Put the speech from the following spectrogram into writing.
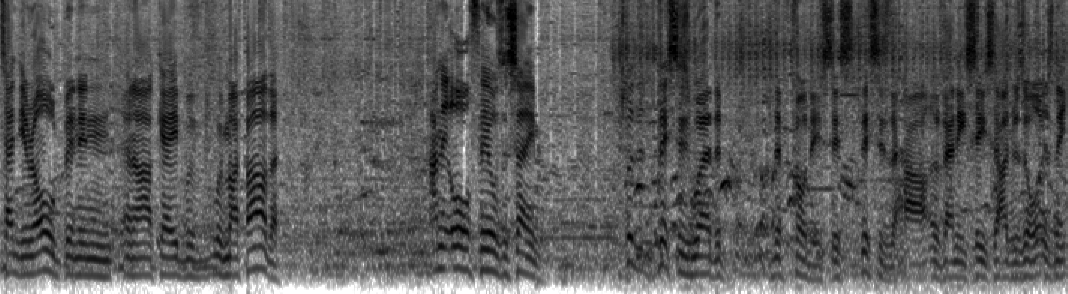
10-year-old, been in an arcade with, with my father, and it all feels the same. But this is where the the fun is this. This is the heart of any seaside resort, isn't it?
